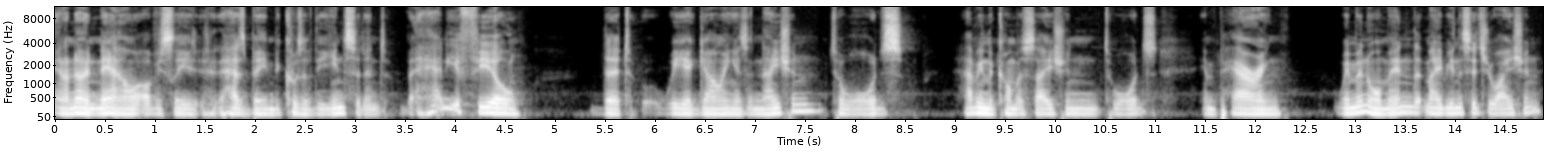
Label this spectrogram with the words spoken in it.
And I know now, obviously, it has been because of the incident. But how do you feel that we are going as a nation towards having the conversation, towards empowering women or men that may be in the situation?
